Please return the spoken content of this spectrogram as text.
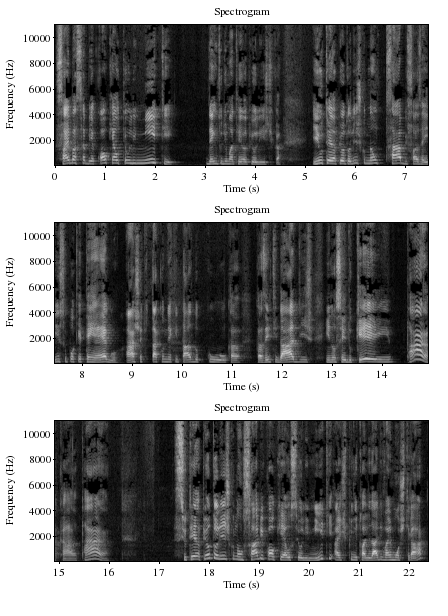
Saiba saber qual que é o teu limite dentro de uma terapia holística. E o terapeuta holístico não sabe fazer isso porque tem ego, acha que está conectado com, com, as entidades e não sei do que. Para, cara, para. Se o terapeuta holístico não sabe qual que é o seu limite, a espiritualidade vai mostrar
